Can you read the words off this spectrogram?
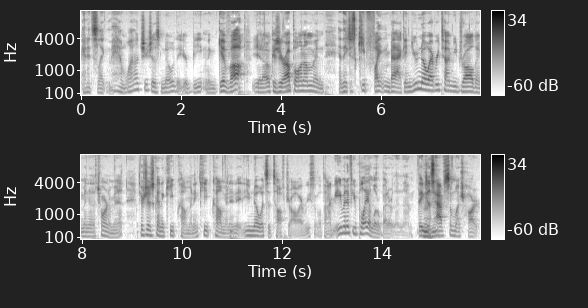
and it's like man why don't you just know that you're beaten and give up you know because you're up on them and and they just keep fighting back and you know every time you draw them in a tournament they're just going to keep coming and keep coming and it, you know it's a tough draw every single time even if you play a little better than them they mm-hmm. just have so much heart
